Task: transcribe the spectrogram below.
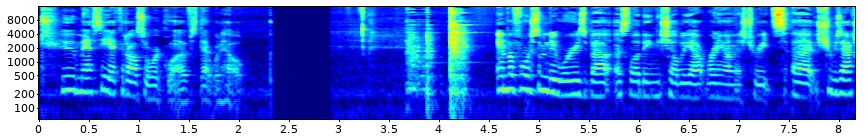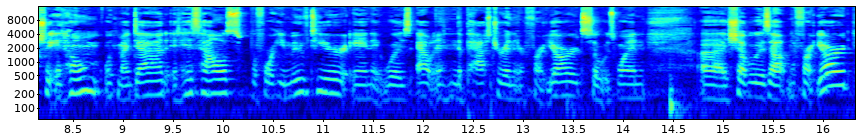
too messy. I could also wear gloves. That would help. And before somebody worries about us letting Shelby out running on the streets, uh, she was actually at home with my dad at his house before he moved here, and it was out in the pasture in their front yard. So it was when uh, Shelby was out in the front yard,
